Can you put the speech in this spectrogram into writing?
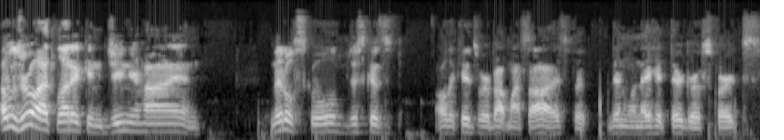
I was real athletic in junior high and middle school, just because all the kids were about my size. But then when they hit their growth spurts,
